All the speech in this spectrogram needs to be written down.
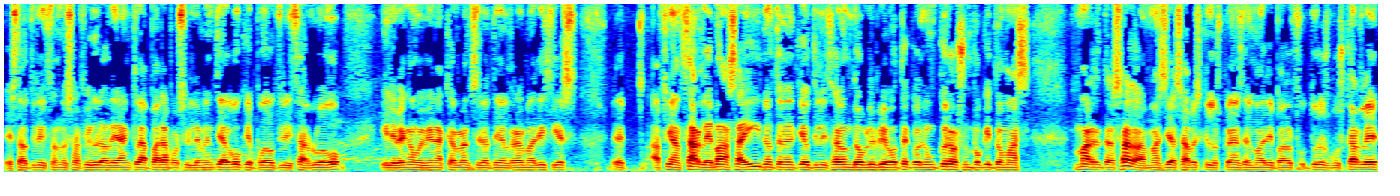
está utilizando esa figura de ancla para posiblemente algo que pueda utilizar luego y le venga muy bien a Carlo Ancelotti y el Real Madrid y es eh, afianzarle más ahí, no tener que utilizar un doble pivote con un cross un poquito más, más retrasado. Además ya sabes que los planes del Madrid para el futuro es buscarle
